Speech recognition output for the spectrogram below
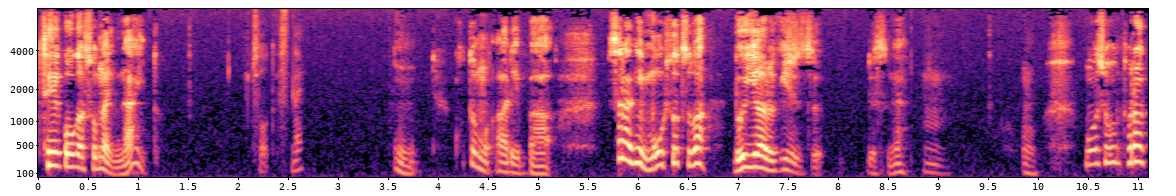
抵抗がそんなにないと。そうですね。うん、こともあれば、さらにもう一つは VR 技術ですね。うんモーショントラッ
